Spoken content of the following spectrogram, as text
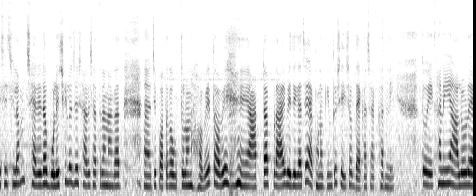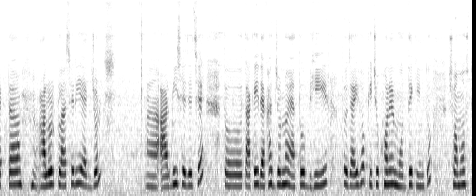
এসেছিলাম। স্যারেরা বলেছিল যে সাড়ে সাতটা নাগাদ যে পতাকা উত্তোলন হবে। তবে আটটা প্রায় বেজে গেছে এখনও কিন্তু সেই সব দেখা সাক্ষাৎ নেই। তো এখানে আলোর একটা, আলোর ক্লাসেরই একজন আর্মি সেজেছে। তো তাকেই দেখার জন্য এত ভিড়। তো যাই হোক, কিছুক্ষণের মধ্যে কিন্তু সমস্ত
